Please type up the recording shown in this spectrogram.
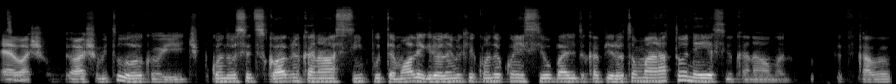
É, eu acho, eu acho muito louco. E, tipo, quando você descobre um canal assim, puta, é mó alegria. Eu lembro que quando eu conheci o baile do Capiroto, eu maratonei, assim, o canal, mano. Eu ficava...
